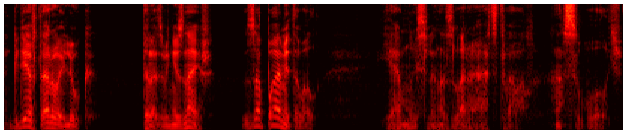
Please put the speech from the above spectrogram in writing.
где второй люк? Ты разве не знаешь?» «Запамятовал». Я мысленно злорадствовал. А, сволочь,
